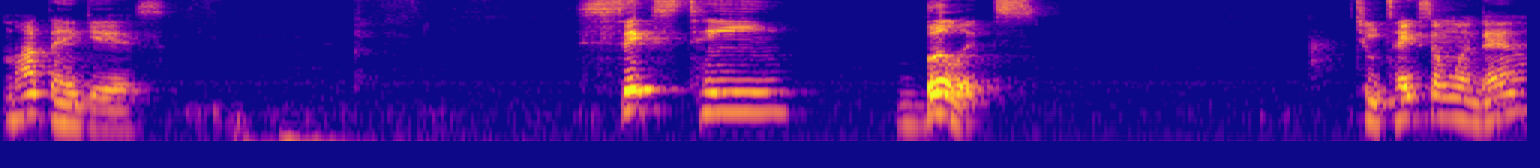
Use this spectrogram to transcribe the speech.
My thing is 16 bullets to take someone down?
